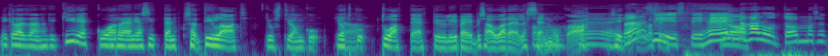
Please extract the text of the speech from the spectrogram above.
mikä laitetaan johonkin kirjekuoreen, ja sitten kun sä tilaat just jonkun, Mm. Joo. jotkut tuotteet tyyliin baby showereille sen mukaan. Ja sitten Vähän siistiä. Hei, Joo. mä haluan tommoset.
